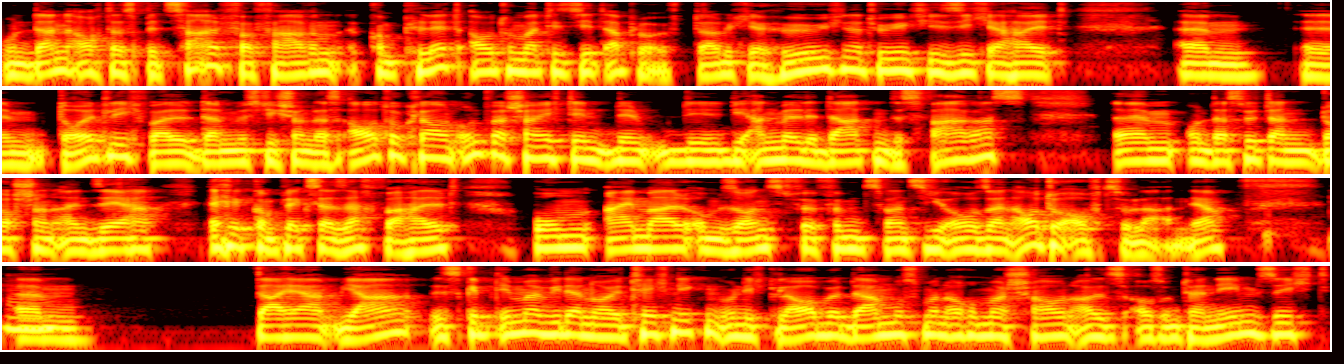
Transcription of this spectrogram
und dann auch das Bezahlverfahren komplett automatisiert abläuft. Dadurch erhöhe ich natürlich die Sicherheit ähm, ähm, deutlich, weil dann müsste ich schon das Auto klauen und wahrscheinlich den, den, die, die Anmeldedaten des Fahrers. Ähm, und das wird dann doch schon ein sehr äh, komplexer Sachverhalt, um einmal umsonst für 25 Euro sein Auto aufzuladen. Ja. Mhm. Ähm, daher, ja, es gibt immer wieder neue Techniken und ich glaube, da muss man auch immer schauen, als aus Unternehmenssicht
